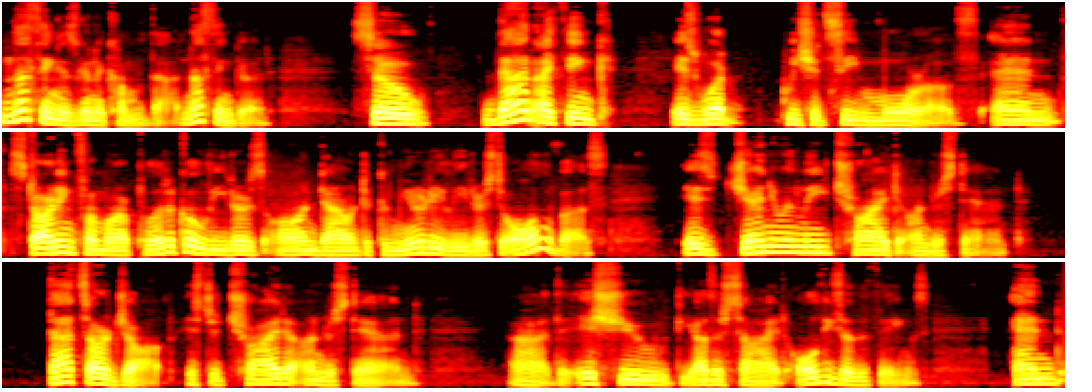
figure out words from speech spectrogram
nothing is going to come of that. Nothing good. So that i think is what we should see more of. And starting from our political leaders on down to community leaders to all of us is genuinely try to understand. That's our job is to try to understand uh, the issue the other side all these other things. And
